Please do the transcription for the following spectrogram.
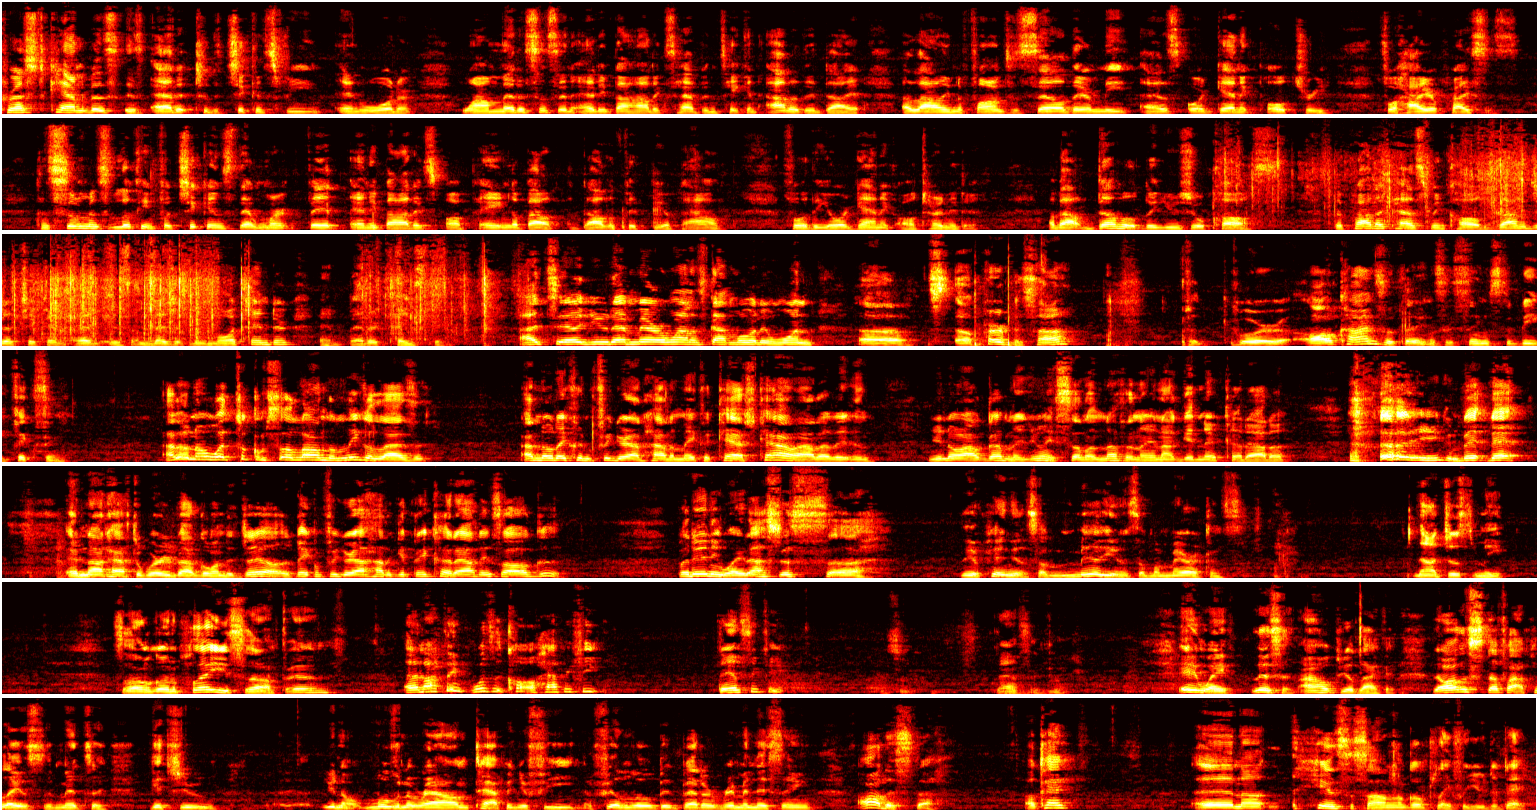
Crushed cannabis is added to the chicken's feed and water, while medicines and antibiotics have been taken out of their diet, allowing the farm to sell their meat as organic poultry for higher prices. Consumers looking for chickens that weren't fed antibiotics are paying about $1.50 a pound for the organic alternative, about double the usual cost. The product has been called ganja chicken and is allegedly more tender and better tasting. I tell you that marijuana's got more than one uh, uh, purpose, huh? For, for all kinds of things, it seems to be fixing. I don't know what took them so long to legalize it. I know they couldn't figure out how to make a cash cow out of it, and you know our government, you ain't selling nothing, they're not getting their cut out of. you can bet that, and not have to worry about going to jail. If they can figure out how to get their cut out, it's all good. But anyway, that's just uh, the opinions of millions of Americans, not just me. So I'm going to play you something. And I think, what's it called? Happy Feet? Dancing Feet? Dancing Feet. Anyway, listen, I hope you like it. All the stuff I play is meant to get you, you know, moving around, tapping your feet, feeling a little bit better, reminiscing, all this stuff. Okay? And uh, here's the song I'm going to play for you today.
